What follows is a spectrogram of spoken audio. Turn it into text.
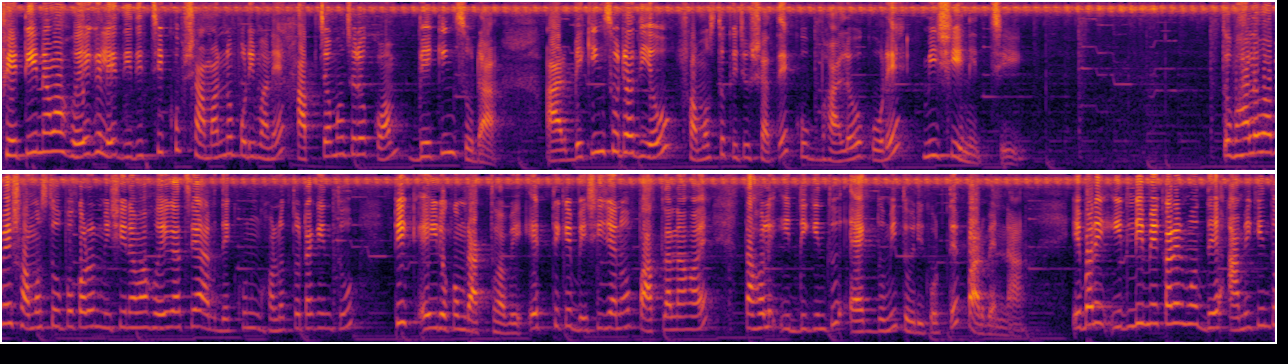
ফেটিয়ে নেওয়া হয়ে গেলে দিয়ে দিচ্ছি খুব সামান্য পরিমাণে হাফ চামচেরও কম বেকিং সোডা। আর বেকিং সোডা দিয়েও সমস্ত কিছুর সাথে খুব ভালো করে মিশিয়ে নিচ্ছি। তো ভালোভাবে সমস্ত উপকরণ মিশিয়ে নেওয়া হয়ে গেছে, আর দেখুন ঘনত্বটা কিন্তু ঠিক এই রকম রাখতে হবে। এর থেকে বেশি যেন পাতলা না হয়, তাহলে ইডলি কিন্তু একদমই তৈরি করতে পারবেন না। এবারে ইডলি মেকারের মধ্যে আমি কিন্তু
